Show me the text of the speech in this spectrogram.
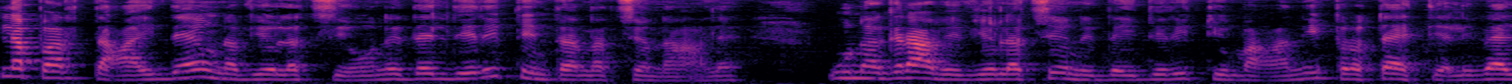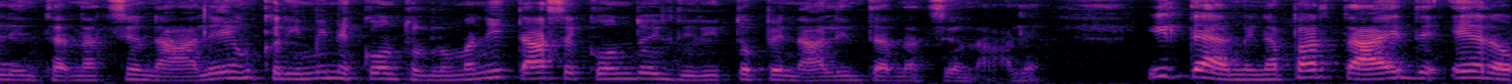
L'apartheid è una violazione del diritto internazionale una grave violazione dei diritti umani protetti a livello internazionale e un crimine contro l'umanità secondo il diritto penale internazionale. Il termine apartheid era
